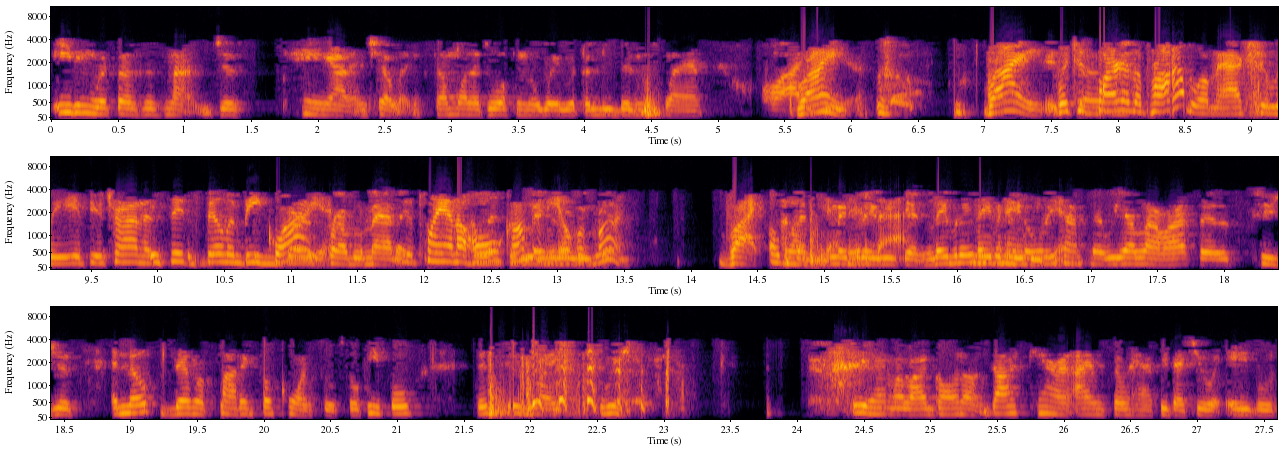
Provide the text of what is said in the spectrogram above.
eating with us is not just hanging out and chilling. Someone is walking away with a new business plan or idea. Right. Right, It's, which is um, part of the problem, actually. If you're trying to sit still and be quiet, very problematic. you're playing a whole company over weekend. Right. Oh, well, yeah, Labor Day weekend. Labor Day Labor weekend is the only weekend. time that we allow ourselves to just, and nope, then we're plotting for corn soup. So people, this is like, we, we have a lot going on. Dr. Karen, I'm so happy that you were able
